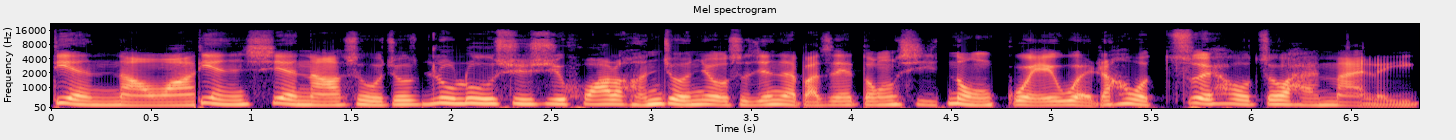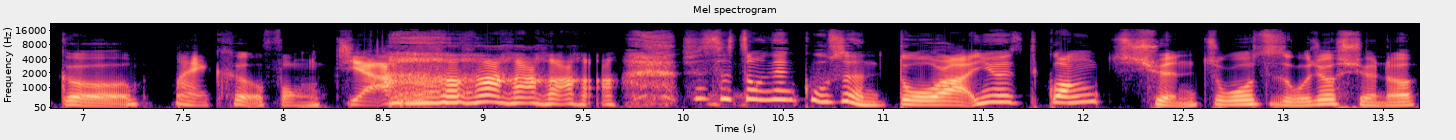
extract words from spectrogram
电脑啊、电线啊，所以我就陆陆续续花了很久很久的时间才把这些东西弄归位。然后我最后最后还买了一个麦克风架，所 以这中间故事很多啦。因为光选桌子我就选了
